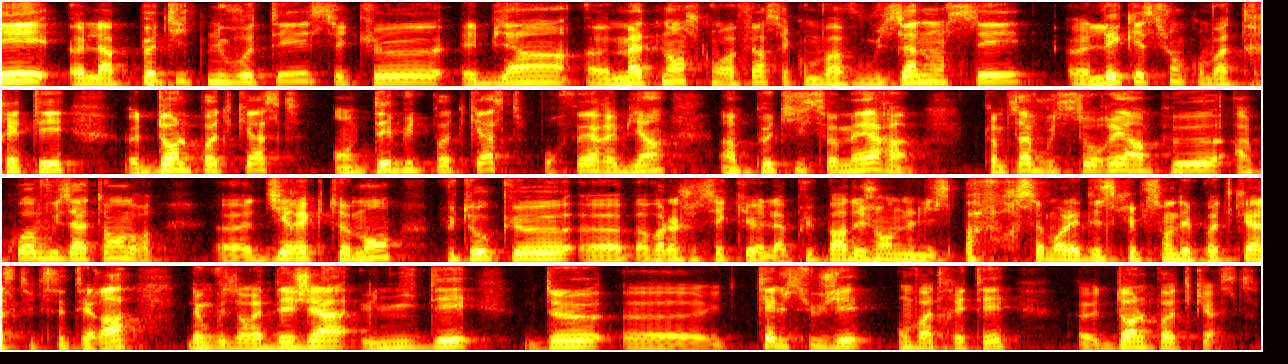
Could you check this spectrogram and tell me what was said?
Et la petite nouveauté, c'est que, eh bien, maintenant, ce qu'on va faire, c'est qu'on va vous annoncer les questions qu'on va traiter dans le podcast en début de podcast pour faire, eh un petit sommaire. Comme ça, vous saurez un peu à quoi vous attendre directement, plutôt que, bah voilà, je sais que la plupart des gens ne lisent pas forcément les descriptions des podcasts, etc. Donc, vous aurez déjà une idée de quel sujet on va traiter dans le podcast.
